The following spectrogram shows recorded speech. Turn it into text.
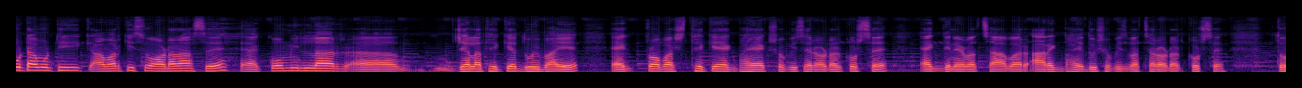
মোটামুটি আমার কিছু অর্ডার আছে কুমিল্লার জেলা থেকে দুই ভাইয়ে, এক প্রবাস থেকে এক ভাই একশো পিসের অর্ডার করছে, একদিনের বাচ্চা আবার আরেক ভাই দুশো পিস বাচ্চার অর্ডার করছে। তো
